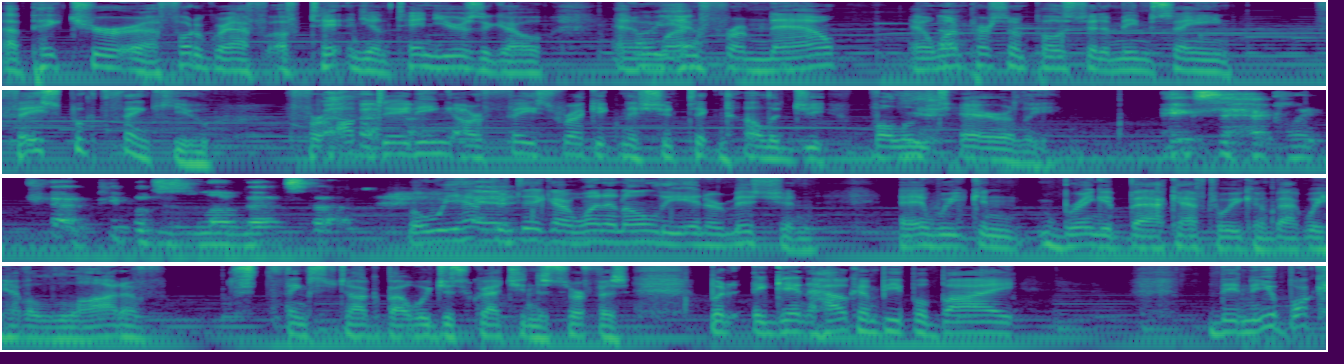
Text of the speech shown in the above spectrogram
a picture, a photograph of 10, you know, 10 years ago and oh, one yeah. from now. And one person posted a meme saying, Facebook, thank you for updating our face recognition technology voluntarily. Exactly. God, people just love that stuff. Well, we have and, to take our one and only intermission, and we can bring it back after we come back. We have a lot of things to talk about. We're just scratching the surface. But again, how can people buy the new book,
